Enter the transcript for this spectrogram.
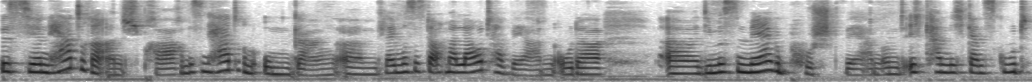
bisschen härtere Ansprache, ein bisschen härteren Umgang. Ähm, vielleicht muss es da auch mal lauter werden oder äh, die müssen mehr gepusht werden. Und ich kann mich ganz gut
